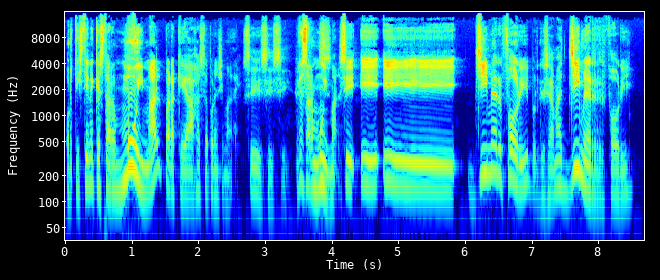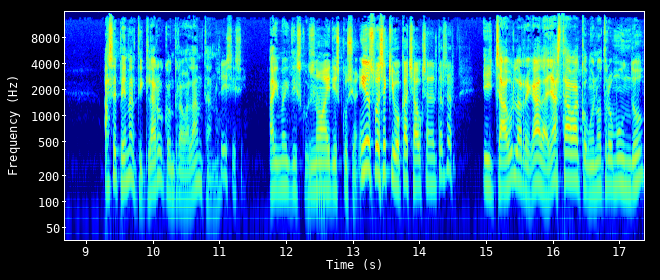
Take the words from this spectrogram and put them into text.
Ortiz tiene que estar muy mal para que Aja esté por encima de él. Sí, sí, sí. Tiene que estar muy mal. Sí, y, y Jimmer Fori, porque se llama Jimmer Fori, hace penalti, claro, contra Balanta, ¿no? Sí, sí, sí. Ahí no hay discusión. No hay discusión. Y después se equivoca Chaux en el tercero. Y Chaus la regala, ya estaba como en otro mundo,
